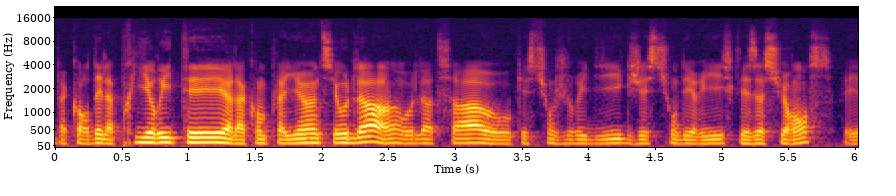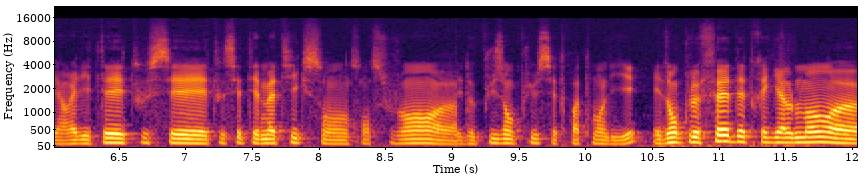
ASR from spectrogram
d'accorder la priorité à la compliance et au-delà, hein, au-delà de ça, aux questions juridiques, gestion des risques, les assurances. Et en réalité, tous ces, tous ces thématiques sont, sont souvent euh, et de plus en plus étroitement liées. Et donc le fait d'être également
